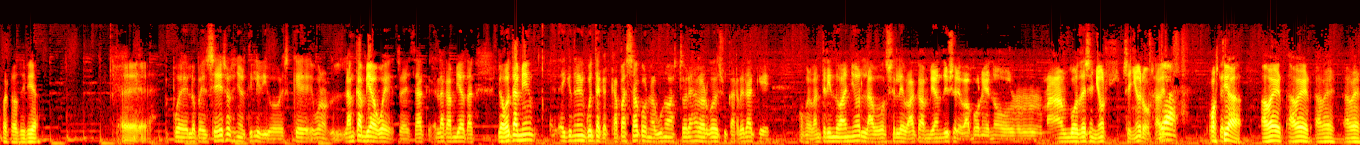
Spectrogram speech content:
pues lo diría. Eh, Pues lo pensé eso, señor Tilly. Digo, es que, bueno, la han cambiado, güey. O sea, está- la ha cambiado tal. Luego también hay que tener en cuenta que, que ha pasado con algunos actores a lo largo de su carrera que, como van teniendo años, la voz se le va cambiando y se le va poniendo más voz de señor, señoro, ¿sabes? Ya. hostia, a ver, a ver, a ver, a ver.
